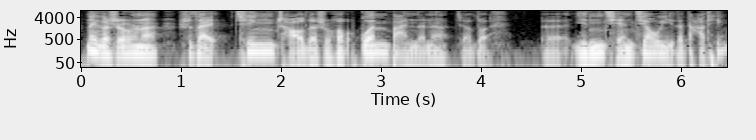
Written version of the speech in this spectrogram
那个时候呢是在清朝的时候官办的呢，叫做呃银钱交易的大厅，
